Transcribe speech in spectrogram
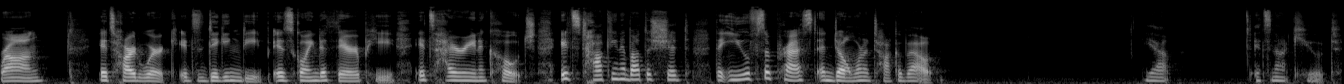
wrong. It's hard work. It's digging deep. It's going to therapy. It's hiring a coach. It's talking about the shit that you've suppressed and don't want to talk about. Yeah, it's not cute.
